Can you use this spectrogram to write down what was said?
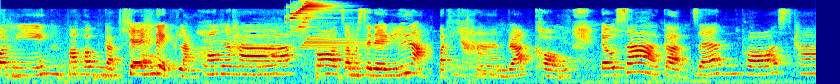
วันนี้มาพบกับแก๊งเด็กหลังห้องนะคะ ก็จะมาแสดงเรื่องปฏิหารรักของเอลซ่ากับแจ็คพรอสค่ะ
